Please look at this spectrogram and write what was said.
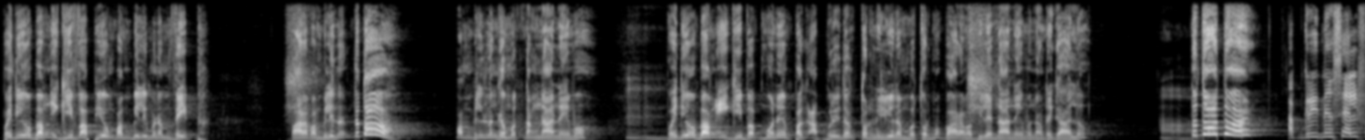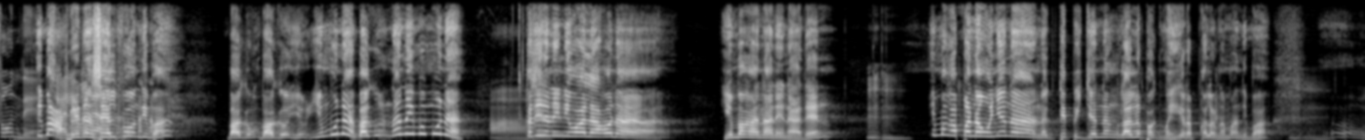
Pwede mo bang i-give up yung pambili mo ng vape? Para pambili ng... Totoo! Pambili ng gamot ng nanay mo? Pwede mo bang i-give up mo na yung pag-upgrade ng tornilyo ng motor mo para mabili nanay mo ng regalo? Oo. Totoo to ah! Upgrade ng cellphone din. Di ba? Sali Upgrade ng na. cellphone, di ba? Bago, bago, yung, yung muna, bago, nanay mo muna. Oo. Kasi naniniwala ako na yung mga nanay natin, Mm-mm. may mga panahon yan na nagtipid yan ng, lalo pag mahirap ka lang naman, di ba? Uh,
